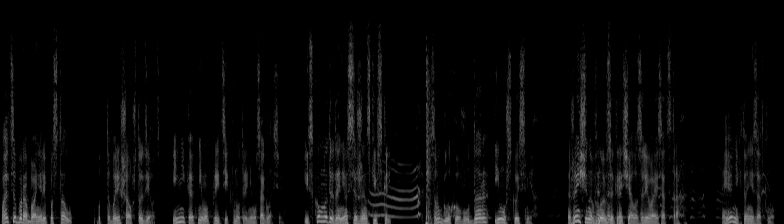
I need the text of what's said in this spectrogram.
Пальцы барабанили по столу, будто бы решал, что делать, и никак не мог прийти к внутреннему согласию. Из комнаты донесся женский вскрик, звук глухого удара и мужской смех. Женщина вновь закричала, заливаясь от страха. Ее никто не заткнул,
